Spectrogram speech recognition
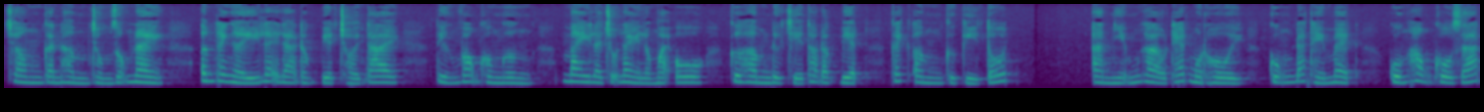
Trong căn hầm trống rỗng này, âm thanh ấy lại là đặc biệt trói tai, tiếng vọng không ngừng, may là chỗ này là ngoại ô, cửa hầm được chế tạo đặc biệt, cách âm cực kỳ tốt. An nhiễm gào thét một hồi, cũng đã thấy mệt, cuống họng khô rát,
